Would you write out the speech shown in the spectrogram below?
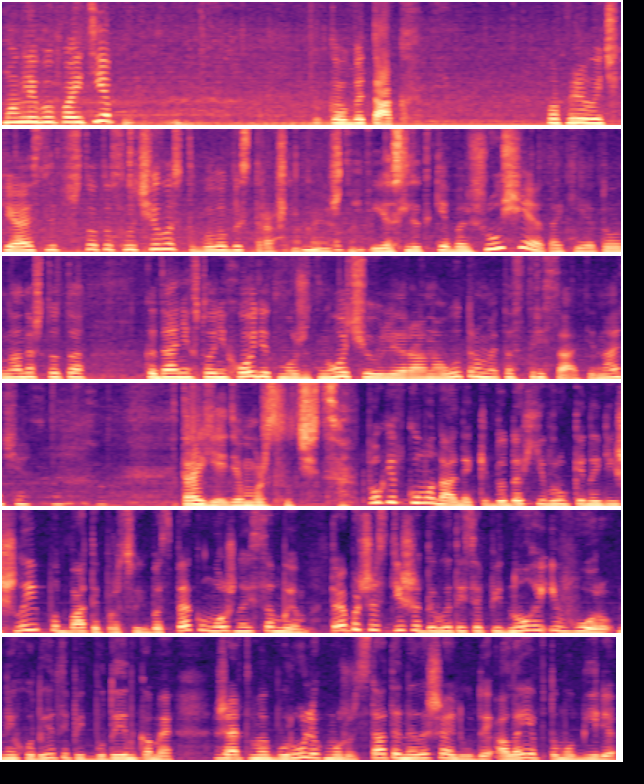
Могли бы пойти как бы так, по привычке. А если бы что-то случилось, то было бы страшно, конечно. Если такие большущие такие, то надо что-то, когда никто не ходит, может ночью или рано утром, это стрясать, иначе трагедия может случиться. Поки в комунальників до дахів руки не дійшли, подбати про свою безпеку можна й самим. Треба частіше дивитися під ноги і вгору, не ходити під будинками. Жертвами бурульок можуть стати не лише люди, але й автомобілі.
